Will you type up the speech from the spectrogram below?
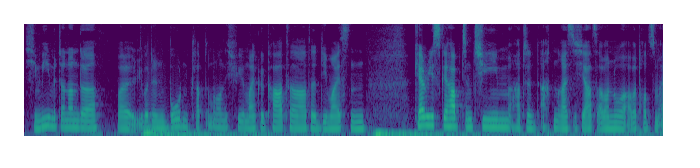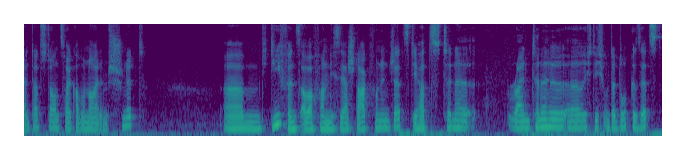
Chemie miteinander weil über den Boden klappt immer noch nicht viel. Michael Carter hatte die meisten Carries gehabt im Team, hatte 38 Yards, aber nur, aber trotzdem einen Touchdown, 2,9 im Schnitt. Ähm, die Defense aber fand ich sehr stark von den Jets. Die hat Tenne, Ryan Tannehill äh, richtig unter Druck gesetzt.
